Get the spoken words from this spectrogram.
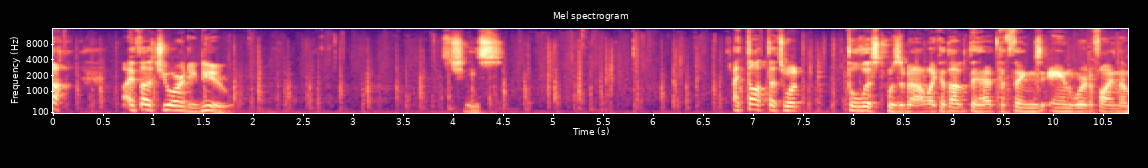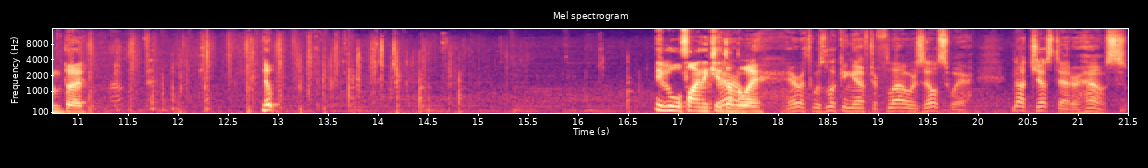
I thought you already knew. Jeez. I thought that's what the list was about. Like, I thought they had the things and where to find them, but. Nope. Maybe we'll find the kids on the way. Apparently, Aerith was looking after flowers elsewhere, not just at her house.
